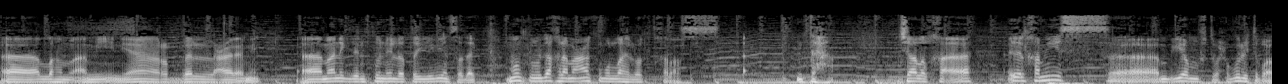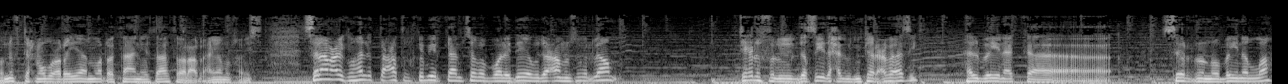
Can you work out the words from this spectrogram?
آه اللهم آمين يا رب العالمين آه ما نقدر نكون إلا طيبين صدق ممكن مداخله معاكم والله الوقت خلاص انتهى إن شاء الله. آه الخميس آه يوم مفتوح قولي تبغوا نفتح موضوع ريان مرة ثانية وثالثة ورابعة يوم الخميس. السلام عليكم هل التعاطف الكبير كان بسبب والديه ودعاهم المسلمين لهم؟ تعرف القصيدة حق المثال عباسي؟ هل بينك سر وبين الله؟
